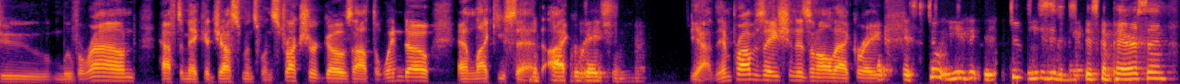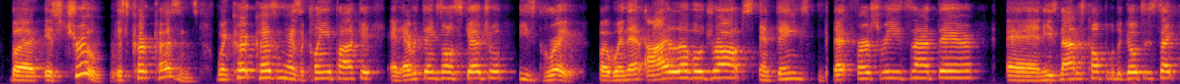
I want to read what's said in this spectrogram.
to move around, have to make adjustments when structure goes out the window. And like you said, I agree. Yeah, the improvisation isn't all that great. It's too easy. It's too easy to make this comparison, but it's true. It's Kirk Cousins. When Kirk Cousins has a clean pocket and everything's on schedule, he's great. But when that eye level drops and things that first read's not there, and he's not as comfortable to go to the second.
